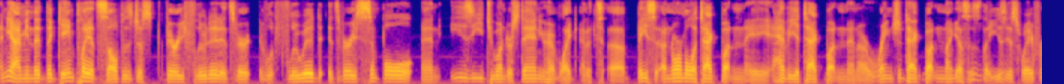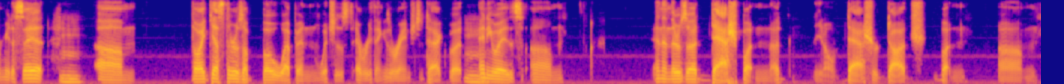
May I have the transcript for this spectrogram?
and yeah, I mean the the gameplay itself is just very fluid. It's very fluid. It's very simple and easy to understand. You have like an a base a normal attack button, a heavy attack button, and a ranged attack button. I guess is the easiest way for me to say it. hmm Um, though I guess there is a bow weapon, which is everything is a ranged attack. But Mhm. anyways, um, and then there's a dash button, a you know dash or dodge button. Um,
